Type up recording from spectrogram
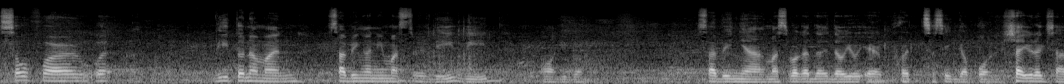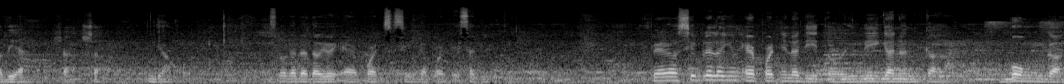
So far, dito naman, sabi nga ni Master David, oh, di ba? Sabi niya, mas maganda daw yung airport sa Singapore. Siya yung nagsabi ah. Siya, siya. Hindi ako. Mas maganda daw yung airport sa Singapore kaysa dito. Pero simple lang yung airport nila dito. Hindi ganun ka bongga.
